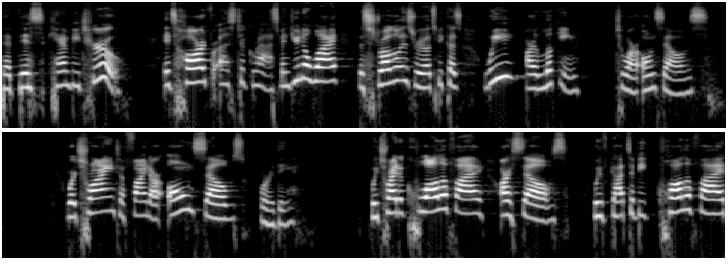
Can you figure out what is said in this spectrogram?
that this can be true. It's hard for us to grasp. And you know why the struggle is real? It's because we are looking to our own selves. We're trying to find our own selves worthy. We try to qualify ourselves. We've got to be qualified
